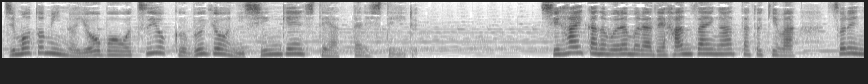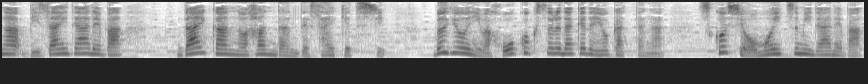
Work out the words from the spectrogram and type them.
地元民の要望を強く奉行に進言してやったりしている。支配下の村々で犯罪があった時はそれが微罪であれば代官の判断で採決し奉行には報告するだけでよかったが少し重い罪であれば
